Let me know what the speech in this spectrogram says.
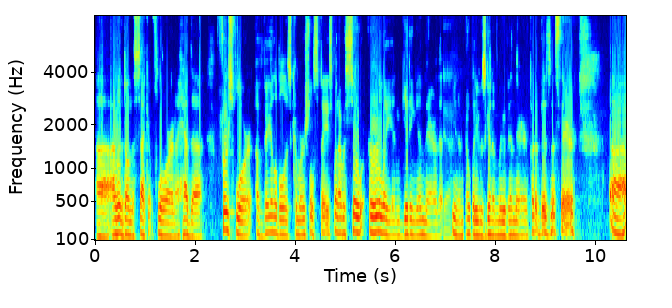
Uh, I lived on the second floor, and I had the first floor available as commercial space. But I was so early in getting in there that Yeah. you know nobody was going to move in there and put a business there. Uh,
